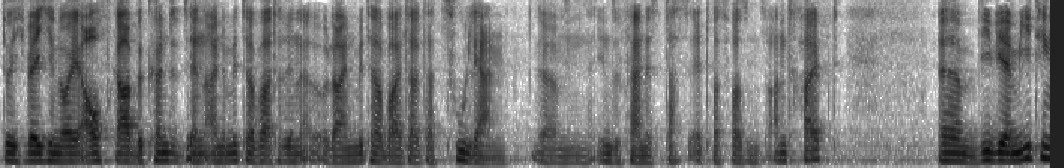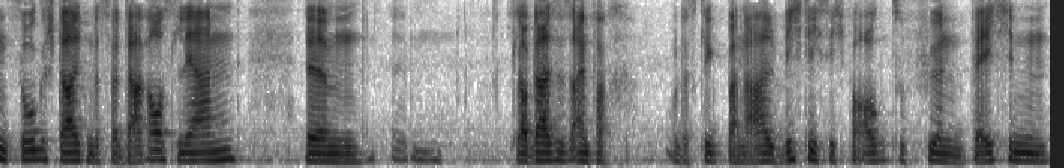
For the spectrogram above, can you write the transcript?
durch welche neue Aufgabe könnte denn eine Mitarbeiterin oder ein Mitarbeiter dazulernen. Ähm, insofern ist das etwas, was uns antreibt. Ähm, wie wir Meetings so gestalten, dass wir daraus lernen, ähm ich glaube, da ist es einfach und das klingt banal, wichtig, sich vor Augen zu führen, welchen,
